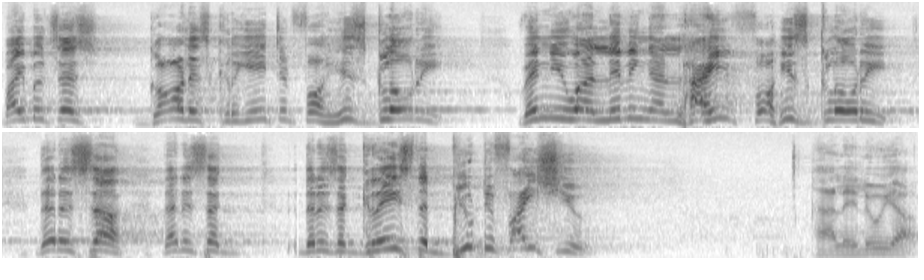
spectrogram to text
Bible says God has created for his glory. When you are living a life for his glory, there is a there is a there is a grace that beautifies you. Hallelujah.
